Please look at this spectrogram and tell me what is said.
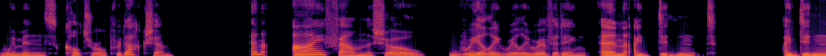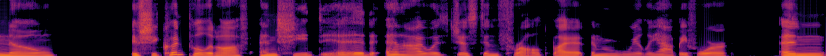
women's cultural production. And I found the show really, really riveting. And I didn't, I didn't know if she could pull it off. And she did. And I was just enthralled by it and really happy for her. And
